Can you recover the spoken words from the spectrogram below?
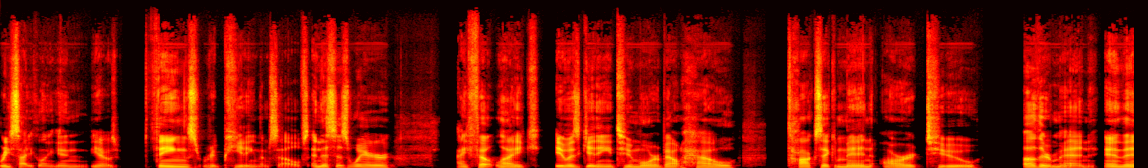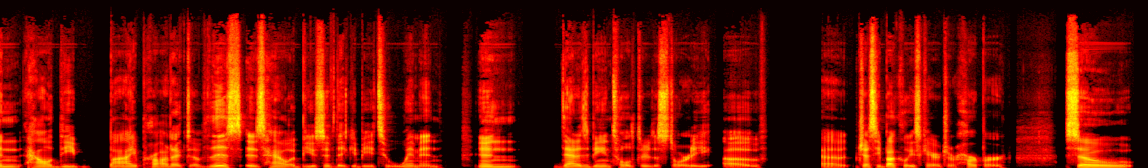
recycling and you know things repeating themselves. And this is where I felt like it was getting to more about how toxic men are to other men, and then how the byproduct of this is how abusive they could be to women. And that is being told through the story of uh, Jessie Buckley's character, Harper. So,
